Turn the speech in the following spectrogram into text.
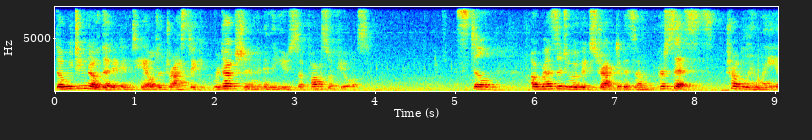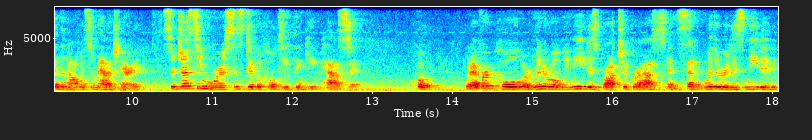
though we do know that it entailed a drastic reduction in the use of fossil fuels. Still, a residue of extractivism persists, troublingly, in the novel's imaginary, suggesting Morris's difficulty thinking past it. Quote, whatever coal or mineral we need is brought to grass and sent whither it is needed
